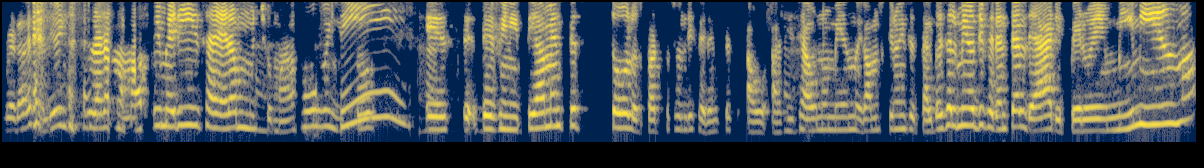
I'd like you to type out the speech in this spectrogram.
¿verdad? Salió incluso era mamá primeriza, era mucho más joven. Sí. Este, definitivamente todos los partos son diferentes, así sea uno mismo, digamos que uno dice, tal vez el mío es diferente al de Ari, pero en mí misma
